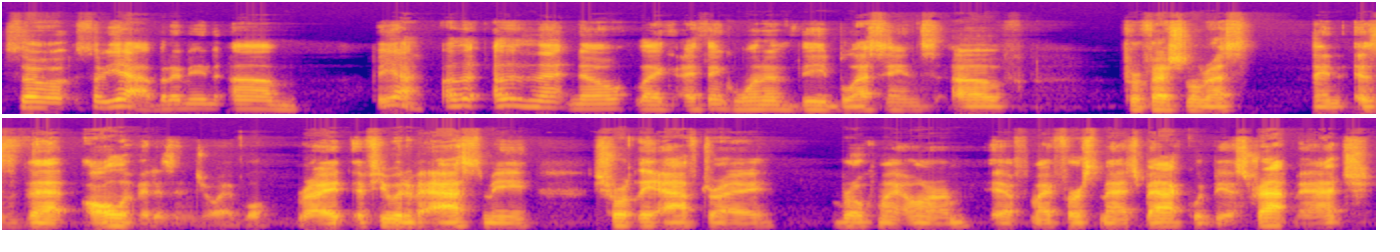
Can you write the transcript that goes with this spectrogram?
so so yeah, but I mean um but yeah, other other than that, no. Like I think one of the blessings of professional wrestling is that all of it is enjoyable, right? If you would have asked me shortly after I broke my arm if my first match back would be a strap match,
